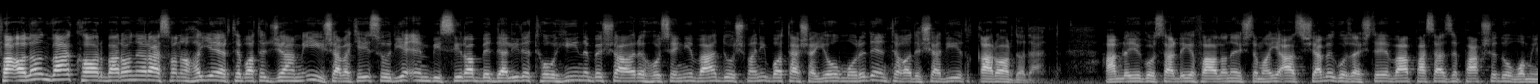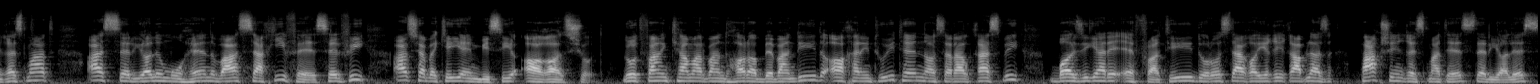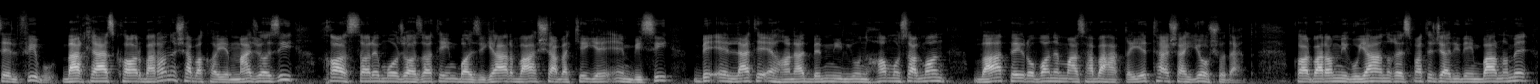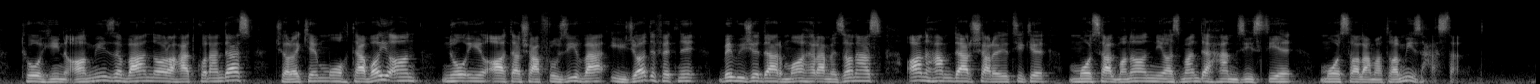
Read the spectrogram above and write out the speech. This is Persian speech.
فعالان و کاربران رسانه های ارتباط جمعی شبکه سعودی سی را به دلیل توهین به شعار حسینی و دشمنی با تشیع و مورد انتقاد شدید قرار دادند. حمله گسترده فعالان اجتماعی از شب گذشته و پس از پخش دومین قسمت از سریال موهن و سخیف سلفی از شبکه سی آغاز شد. لطفا کمربندها را ببندید آخرین توییت ناصر القصبی بازیگر افراطی درست دقایقی قبل از پخش این قسمت سریال سلفی بود. برخی از کاربران شبکه های مجازی خواستار مجازات این بازیگر و شبکه MBC به علت اهانت به میلیون ها مسلمان و پیروان مذهب حقه تشیع شدند. کاربران می‌گویند قسمت جدید این برنامه توهین آمیز و ناراحت کننده است چرا که محتوای آن نوعی آتش افروزی و ایجاد فتنه به ویژه در ماه رمضان است. آن هم در شرایطی که مسلمانان نیازمند همزیستی مسالمت آمیز هستند.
